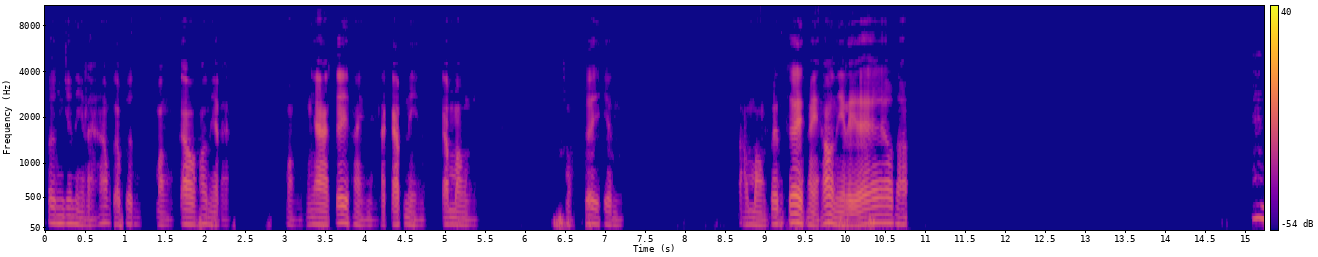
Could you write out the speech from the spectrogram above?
เบิ่งอยู่นี่ล่ะเฮาก็เบิ่งหม่องเก่าเฮานี่ล่ะหม่องย่าเคยให้นี่ล่ะครับนี่กับหม่องนี่หม่องเคยเห็นเอาหม่องเพิ่นเคยให้เฮานี่แหล้วเนาะทาง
